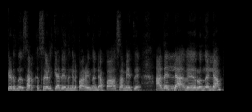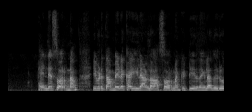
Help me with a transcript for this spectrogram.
കിടന്ന് സർക്കസ് കളിക്കാതെ എന്നിങ്ങനെ പറയുന്നുണ്ട്. അപ്പോൾ ആ സമയത്ത് അതല്ല വേറൊന്നുമല്ല. എന്റെ സ്വർണം ഇവിടുത്തെ അമ്മയുടെ കയ്യിലാണല്ലോ. ആ സ്വർണം കിട്ടിയിരുന്നെങ്കിൽ അതൊരു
